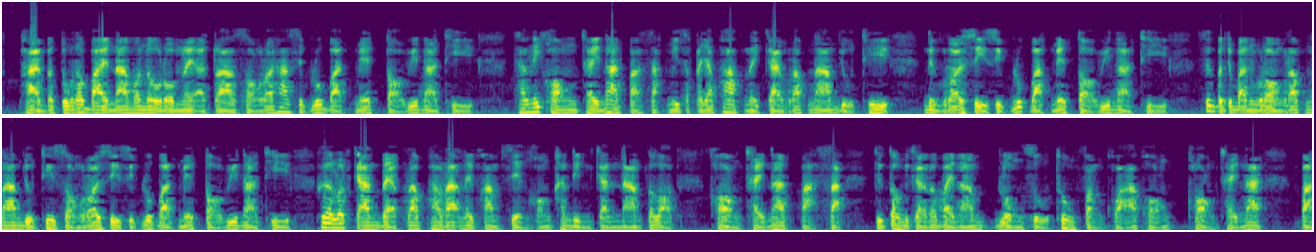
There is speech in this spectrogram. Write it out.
ำ ผ่านประตูระบายน้ำมโนรมในอัตรา 250 ลูกบาศก์เมตรต่อวินาที ทั้งนี้คลองชัยนาทป่าสักมีศักยภาพในการรับน้ำอยู่ที่ 140 ลูกบาศก์เมตรต่อวินาที ซึ่งปัจจุบันรองรับน้ำอยู่ที่ 240 ลูกบาศก์เมตรต่อวินาที เพื่อลดการแบกรับภาระในความเสี่ยงของคันดินกันน้ำตลอด คลองชัยนาทป่าสัก จึงต้องมีการระบายน้ำลงสู่ทุ่งฝั่งขวาของคลองชัยนาทป่า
